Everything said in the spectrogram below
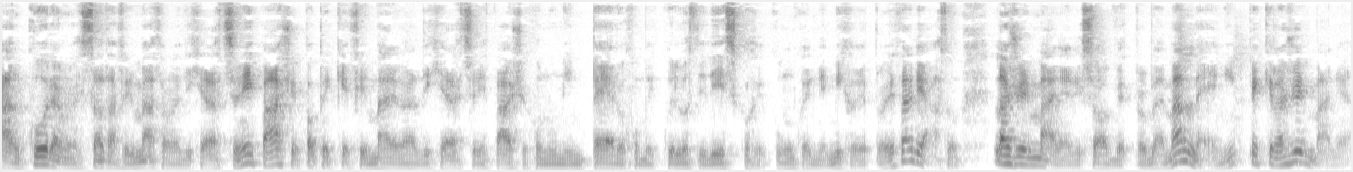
ancora non è stata firmata una dichiarazione di pace, poi perché firmare una dichiarazione di pace con un impero come quello tedesco, che comunque è nemico del proletariato, la Germania risolve il problema a Lenin perché la Germania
